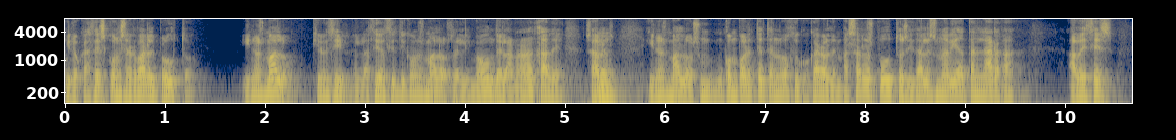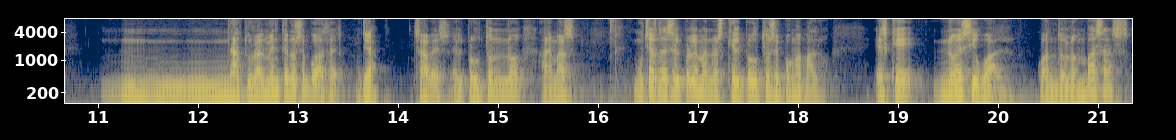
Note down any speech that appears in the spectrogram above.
y lo que hace es conservar el producto. Y no es malo, quiero decir, el ácido cítrico no es malo, es del limón, de la naranja, de, ¿sabes? Y no es malo, es un componente tecnológico. Claro, al envasar los productos y darles una vida tan larga, a veces mm, naturalmente no se puede hacer. Ya. ¿Sabes? El producto no. Además, muchas veces el problema no es que el producto se ponga malo, es que no es igual cuando lo envasas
